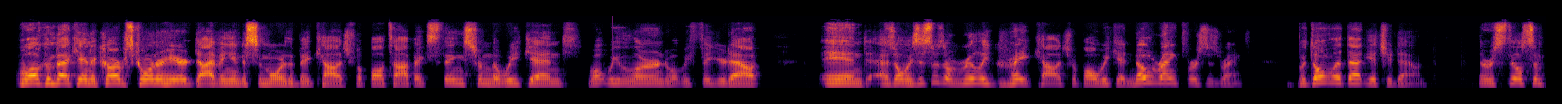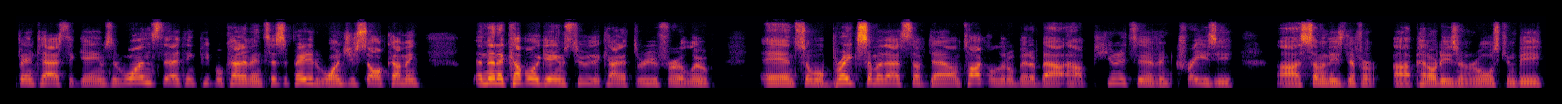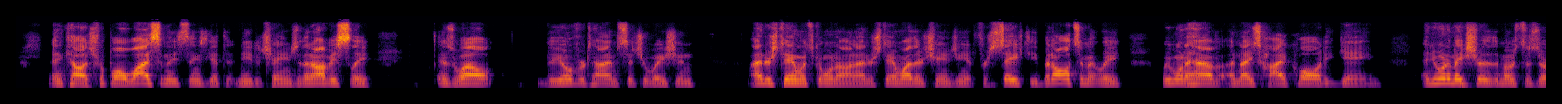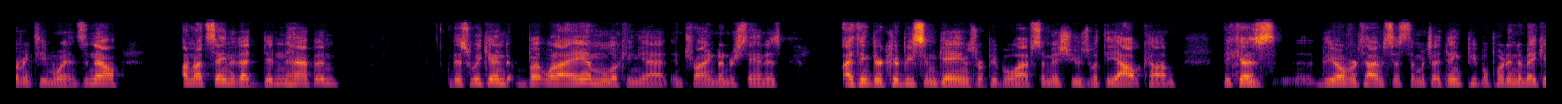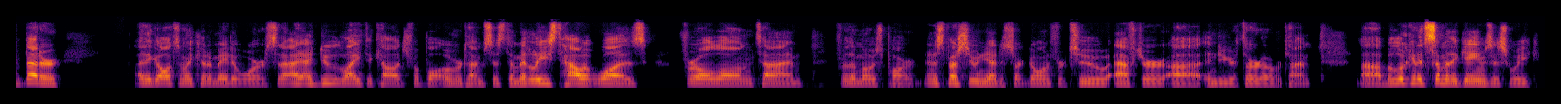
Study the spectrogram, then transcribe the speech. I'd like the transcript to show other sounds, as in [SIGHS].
Welcome back into Carp's Corner here, diving into some more of the big college football topics, things from the weekend, what we learned, what we figured out. And as always, this was a really great college football weekend. No ranked versus ranked, but don't let that get you down. There were still some fantastic games and ones that I think people kind of anticipated, ones you saw coming, and then a couple of games too that kind of threw you for a loop. And so we'll break some of that stuff down, talk a little bit about how punitive and crazy uh, some of these different uh, penalties and rules can be in college football, why some of these things get to need to change. And then obviously, as well, the overtime situation. I understand what's going on. I understand why they're changing it for safety, but ultimately, we want to have a nice, high quality game. And you want to make sure that the most deserving team wins. And now, I'm not saying that that didn't happen this weekend, but what I am looking at and trying to understand is I think there could be some games where people will have some issues with the outcome because the overtime system, which I think people put in to make it better, I think ultimately could have made it worse. And I, I, do like the college football overtime system, at least how it was for a long time for the most part. And especially when you had to start going for two after uh, into your third overtime. Uh, but looking at some of the games this week,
